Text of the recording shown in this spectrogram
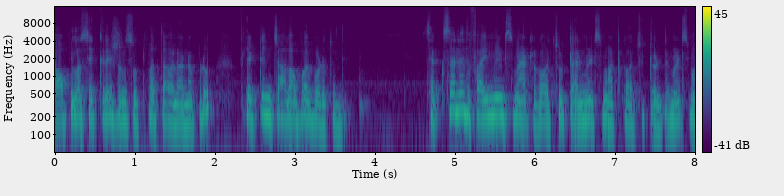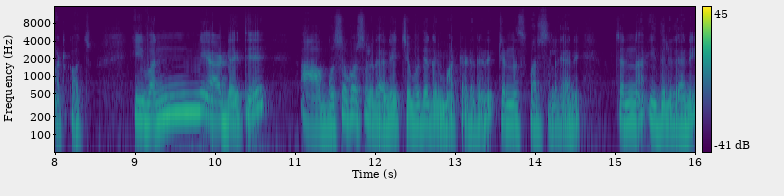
లోపల సెక్రేషన్స్ ఉత్పత్తి అవ్వాలన్నప్పుడు ఫ్లెట్టింగ్ చాలా ఉపయోగపడుతుంది. సెక్స్ అనేది ఫైవ్ మినిట్స్ మ్యాటర్ కావచ్చు టెన్ మినిట్స్ మ్యాటర్ కావచ్చు ట్వంటీ మినిట్స్ మ్యాటర్ కావచ్చు. ఇవన్నీ యాడ్ అయితే ఆ గుసగుసలు కానీ చెవు దగ్గర మాట్లాడు కానీ చిన్న స్పర్శలు కానీ చిన్న ఇదులు కానీ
